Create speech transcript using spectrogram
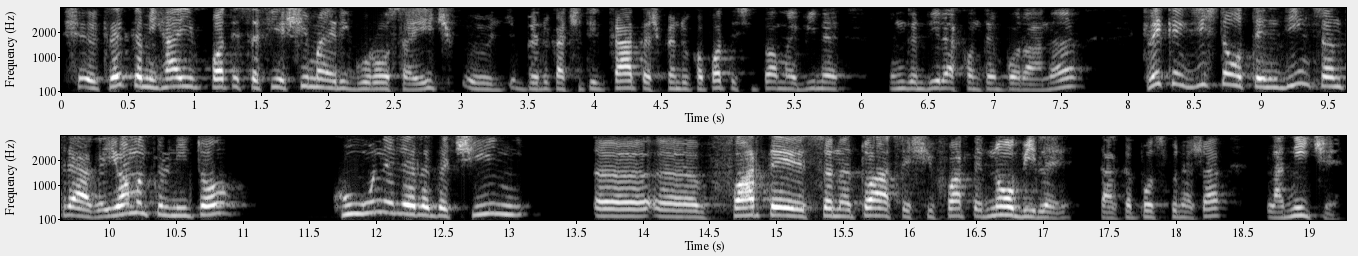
Și cred că Mihai poate să fie și mai riguros aici, uh, pentru că a citit cartea și pentru că poate situa mai bine în gândirea contemporană. Cred că există o tendință întreagă. Eu am întâlnit-o cu unele rădăcini uh, uh, foarte sănătoase și foarte nobile, dacă pot spune așa, la Nietzsche.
